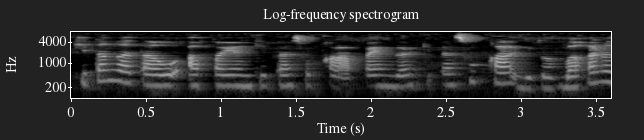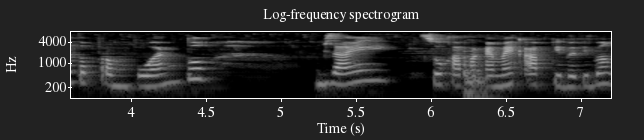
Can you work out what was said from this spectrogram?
Kita nggak tahu apa yang kita suka, apa yang nggak kita suka gitu. Bahkan untuk perempuan tuh, misalnya suka pakai make up, tiba-tiba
